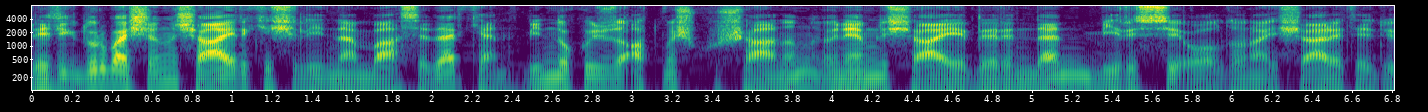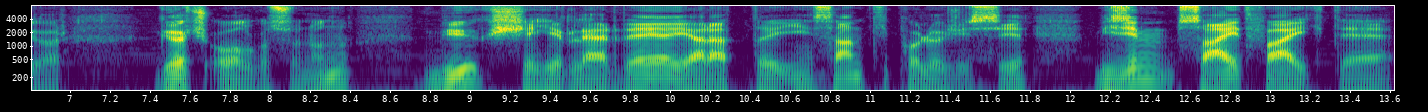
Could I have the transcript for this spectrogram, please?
Refik Durbaş'ın şair kişiliğinden bahsederken 1960 kuşağının önemli şairlerinden birisi olduğuna işaret ediyor. Göç olgusunun büyük şehirlerde yarattığı insan tipolojisi bizim Said Faik'te,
